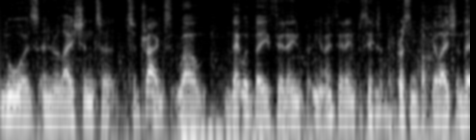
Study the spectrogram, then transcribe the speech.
laws in relation to, to drugs, well, that would be 13, you know, 13% of the prison population that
